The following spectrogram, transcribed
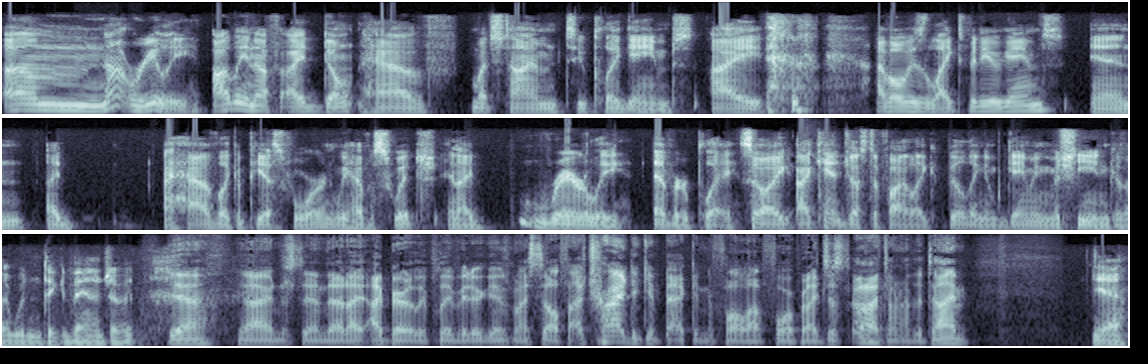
Um, not really. Oddly enough, I don't have much time to play games. I I've always liked video games, and I I have like a PS4 and we have a Switch, and I rarely ever play. So I, I can't justify like building a gaming machine because I wouldn't take advantage of it. Yeah, yeah, I understand that. I, I barely play video games myself. I tried to get back into Fallout 4, but I just oh, I don't have the time. Yeah.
